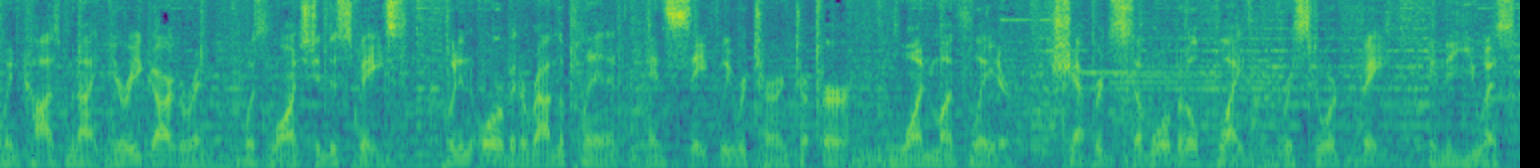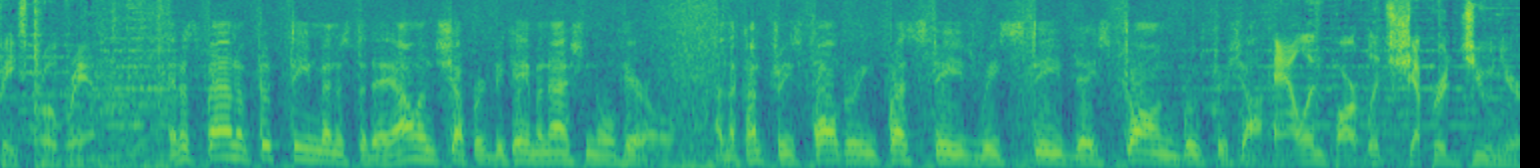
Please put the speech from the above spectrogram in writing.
when cosmonaut Yuri Gagarin was launched into space, put in orbit around the planet, and safely returned to Earth. One month later, Shepard's suborbital flight restored faith in the U.S. space program. In a span of 15 minutes today, Alan Shepard became a national hero, and the country's faltering prestige received a strong booster shot. Alan Bartlett Shepard Jr.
